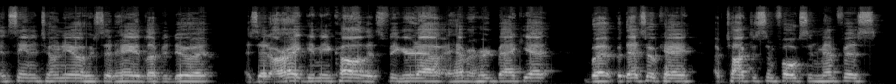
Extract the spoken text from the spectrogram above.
in San Antonio who said, "Hey, I'd love to do it." I said, "All right, give me a call. Let's figure it out." I haven't heard back yet, but but that's okay. I've talked to some folks in Memphis.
